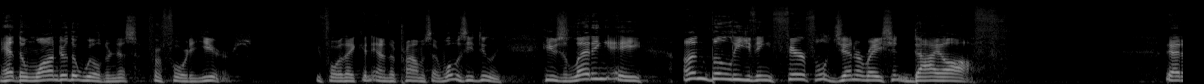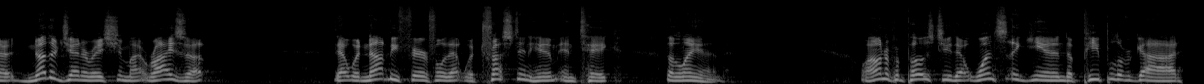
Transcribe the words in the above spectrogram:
had them wander the wilderness for 40 years before they can enter the promised land. What was He doing? He was letting a unbelieving, fearful generation die off that another generation might rise up that would not be fearful, that would trust in him and take the land. Well, I want to propose to you that once again, the people of God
